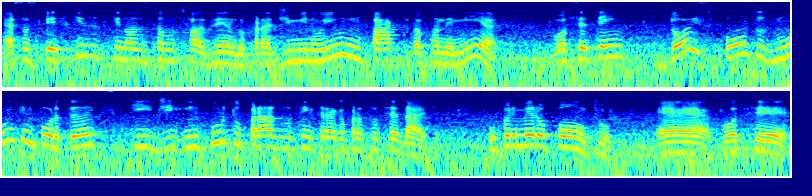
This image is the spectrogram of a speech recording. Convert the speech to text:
essas pesquisas que nós estamos fazendo para diminuir o impacto da pandemia, você tem dois pontos muito importantes que de, em curto prazo você entrega para a sociedade. O primeiro ponto é você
